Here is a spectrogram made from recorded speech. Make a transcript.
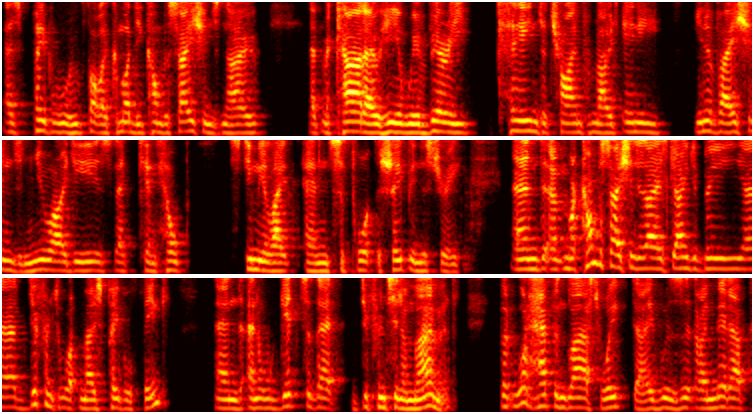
as people who follow commodity conversations know, at Mecardo here, we're very keen to try and promote any innovations and new ideas that can help stimulate and support the sheep industry. And uh, my conversation today is going to be uh, different to what most people think and and we'll get to that difference in a moment. But what happened last week, Dave, was that I met up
